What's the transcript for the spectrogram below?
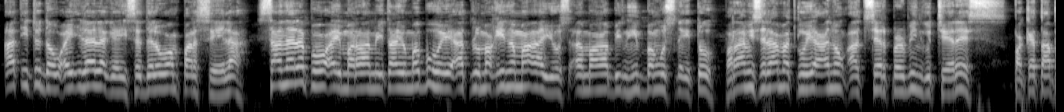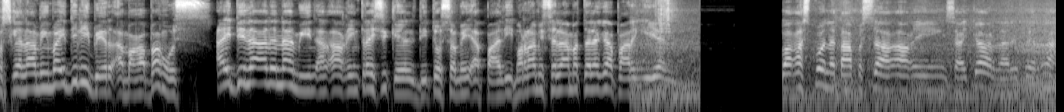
at ito daw ay ilalagay sa dalawang parsela. Sana na po ay marami tayong mabuhay at lumaki na maayos ang mga binhing bangus na ito. Maraming salamat Kuya Anong at Sir Pervin Gutierrez. Pagkatapos nga naming ma-deliver ang mga bangus, ay dinaanan namin ang aking tricycle dito sa may apalit. Maraming salamat talaga paring iyan. Wakas po natapos na ang aking sidecar, na-repair na.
